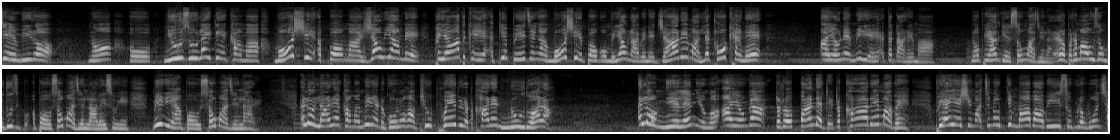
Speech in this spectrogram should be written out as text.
တင်ပြီးတော့နော်ဟိုညူစုလိုက်တဲ့အခါမှာမောရှေအပေါ်မှာရောက်ရမယ်ဖျားသခင်ရဲ့အပြစ်ပေးခြင်းကမောရှေအပေါ်ကိုမရောက်လာဘဲနဲ့ဂျားထဲမှာလက်ထိုးခံတဲ့အာယုံနဲ့မိရီယန်ရဲ့အသက်တာထဲမှာ နော်ဖျားသခင်ဆုံးမခြင်းလာတယ်အဲ့တော့ပထမဦးဆုံးဘုသူအပေါ်ဆုံးမခြင်းလာလဲဆိုရင်မိရီယန်အပေါ်ဆုံးမခြင်းလာတယ်အဲ့လိုလာတဲ့အခါမှာမိရီယန်တကိုယ်လုံးဟာဖြူဖွေးပြီးတော့တခါတည်းနူသွားတာအဲ့လိုမြင်လဲမြင်တော့အာယုံကတော်တော်ပန်းတတ်တယ်တခါတည်းမှာပဲဖျားရဲ့ရှင်မှာကျွန်ုပ်ပြစ်မှားပါပြီဆိုပြီးတော့ဝန်ချ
